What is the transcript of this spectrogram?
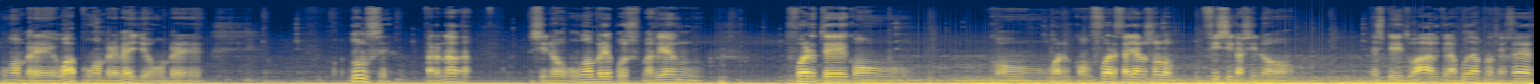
un hombre guapo, un hombre bello, un hombre dulce, para nada sino un hombre pues más bien fuerte, con, con, bueno, con fuerza ya no solo física, sino espiritual, que la pueda proteger,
